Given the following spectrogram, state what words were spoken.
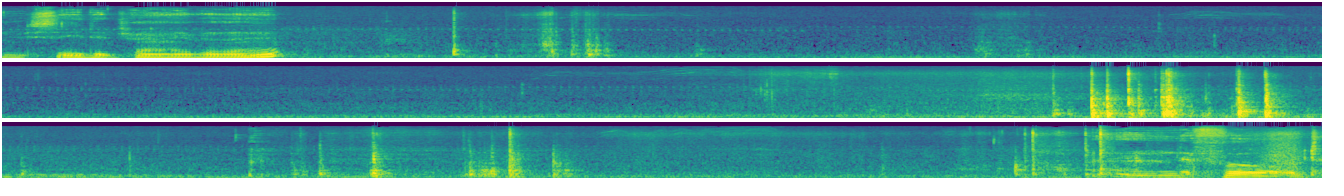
You see the driver there. And the Ford.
